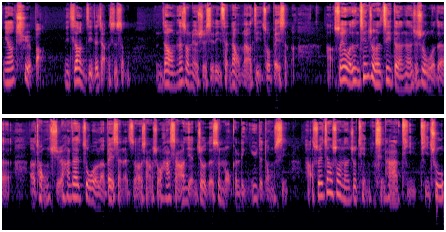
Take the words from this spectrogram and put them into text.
你要确保你知道你自己在讲的是什么。你知道我们那时候没有学习历程，但我们要自己做背审了。好，所以我很清楚的记得呢，就是我的呃同学他在做了备审了之后，想说他想要研究的是某个领域的东西。好，所以教授呢就请请他提提出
